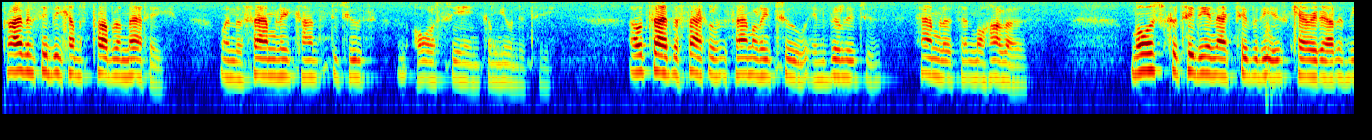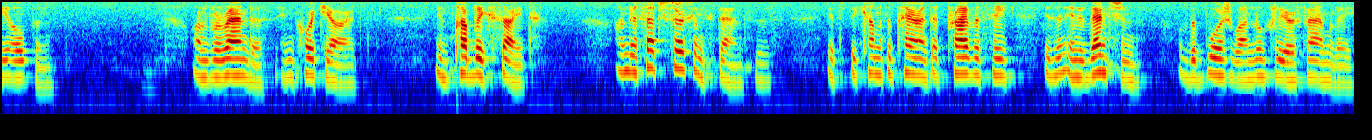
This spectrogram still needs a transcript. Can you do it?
Privacy becomes problematic when the family constitutes an all seeing community. Outside the family, too, in villages, hamlets, and mohallas, most quotidian activity is carried out in the open on verandas, in courtyards, in public sight. Under such circumstances, it becomes apparent that privacy is an invention of the bourgeois nuclear family,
